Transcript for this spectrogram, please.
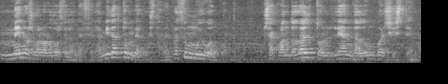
menos valorados de la NFL. A mí Dalton me gusta, me parece un muy buen quarterback. O sea, cuando a Dalton le han dado un buen sistema,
